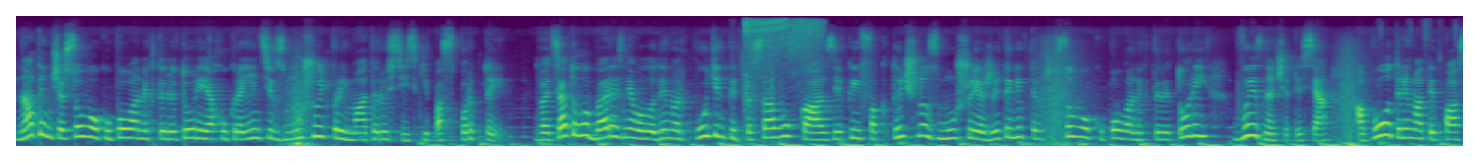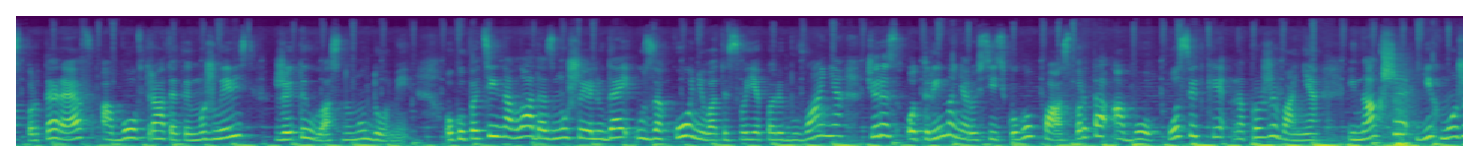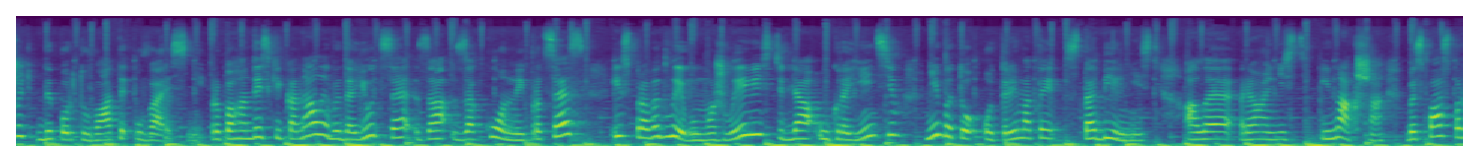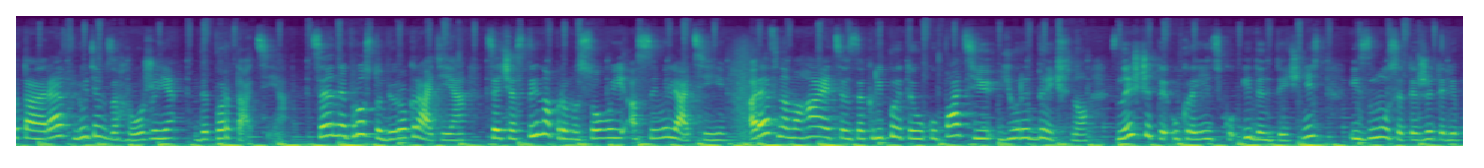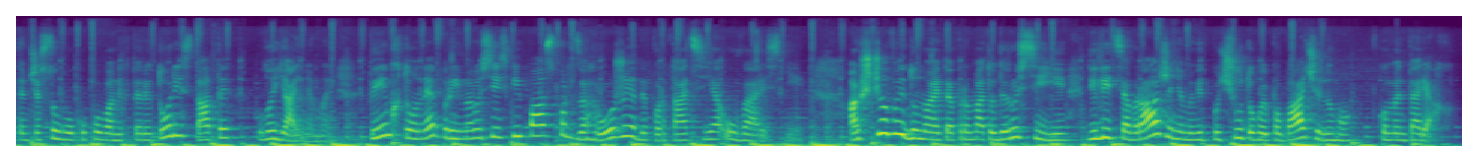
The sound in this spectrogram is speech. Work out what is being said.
На тимчасово окупованих територіях українців змушують приймати російські паспорти. 20 березня Володимир Путін підписав указ, який фактично змушує жителів тимчасово окупованих територій визначитися або отримати паспорт РФ, або втратити можливість жити у власному домі. Окупаційна влада змушує людей узаконювати своє перебування через отримання російського паспорта або посвідки на проживання, інакше їх можуть депортувати у вересні. Пропагандистські канали видають це за законний процес і справедливу можливість для українців, нібито отримати стабільність, але реальність інакша. Без паспорта РФ людям загрожує депортація. Це не просто бюрократія, це частина примусової асиміляції. РФ намагається закріпити окупацію юридично, знищити українську ідентичність і змусити жителів тимчасово окупованих територій стати лояльними. Тим, хто не прийме російський паспорт, загрожує депортація у вересні. А що ви думаєте про методи Росії? Діліться враженнями від почутого і побаченого в коментарях.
